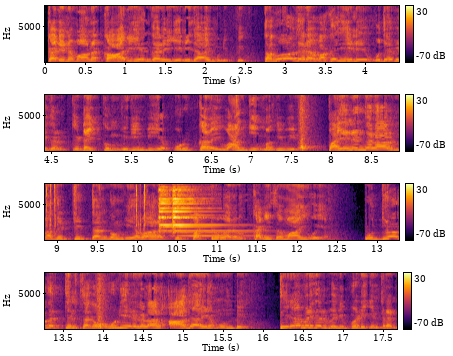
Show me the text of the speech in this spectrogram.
கடினமான காரியங்களை எளிதாய் முடிப்பு. சகோதர வகையிலே உதவிகள் கிடைக்கும் விரும்பிய பொருட்களை வாங்கி மகிழ்வீர்கள் பயணங்களால் மகிழ்ச்சி தங்கும் வியாபாரத்தில் பற்று வரவு கணிசமாய் உயரும். உத்தியோகத்தில் சக ஊழியர்களால் ஆதாயம் உண்டு திறமைகள் வெளிப்படுகின்றன.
